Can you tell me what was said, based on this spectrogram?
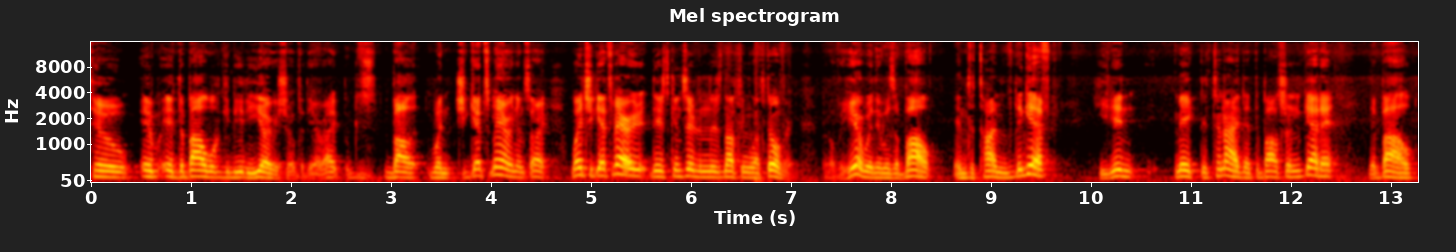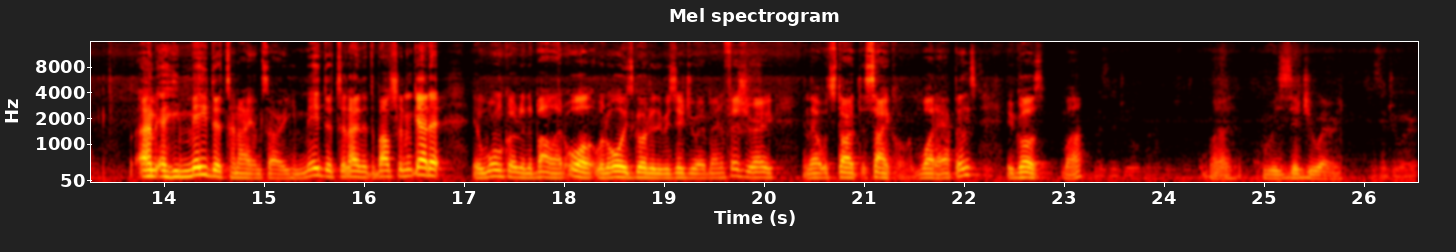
to it, it, the Baal will you the Yerush over there, right? Because Baal, when she gets married, I'm sorry, when she gets married, there's considered there's nothing left over. But over here, where there was a Baal in the time of the gift, he didn't make the Tanai that the Baal shouldn't get it. The Baal, um, he made the Tanai, I'm sorry, he made the Tanai that the Baal shouldn't get it. It won't go to the Baal at all. It would always go to the residuary beneficiary, and that would start the cycle. And what happens? It goes, what? What? Residuary. Residuary.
